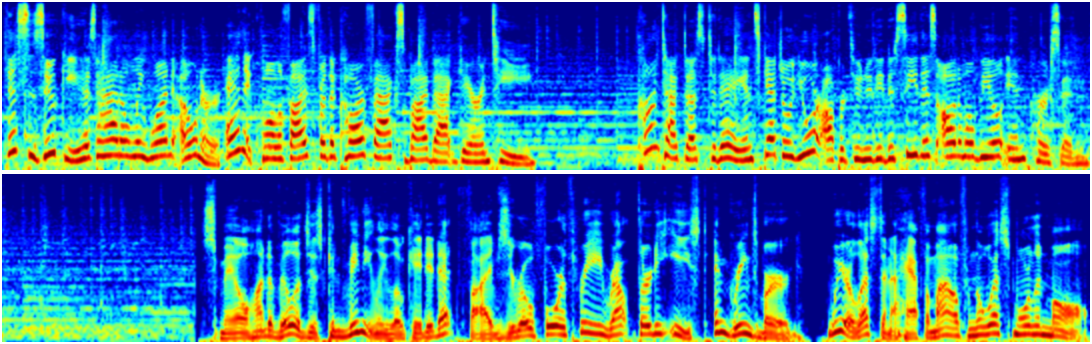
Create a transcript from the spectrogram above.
This Suzuki has had only one owner and it qualifies for the Carfax buyback guarantee. Contact us today and schedule your opportunity to see this automobile in person. Smail Honda Village is conveniently located at 5043 Route 30 East in Greensburg. We are less than a half a mile from the Westmoreland Mall.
